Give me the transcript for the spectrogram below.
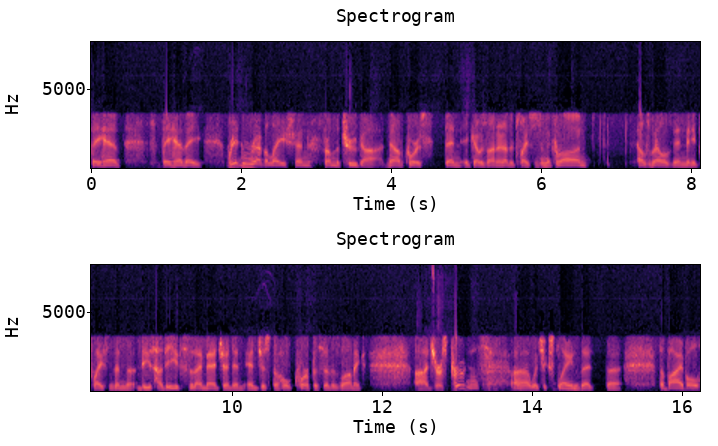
they have they have a written revelation from the true God. Now, of course, then it goes on in other places in the Quran, as well as in many places in the, these hadiths that I mentioned, and, and, just the whole corpus of Islamic uh, jurisprudence, uh, which explains that the, the Bible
